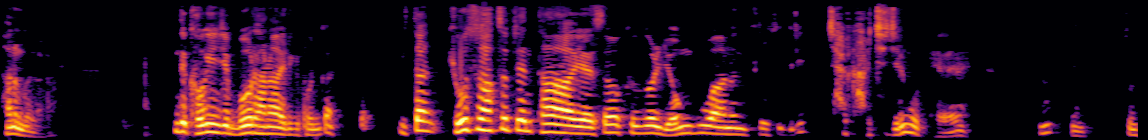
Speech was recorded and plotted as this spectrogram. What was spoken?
하는 거예요. 근데 거기 이제 뭘 하나 이렇게 보니까, 일단 교수학습센터에서 그걸 연구하는 교수들이 잘 가르치지를 못해. 좀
